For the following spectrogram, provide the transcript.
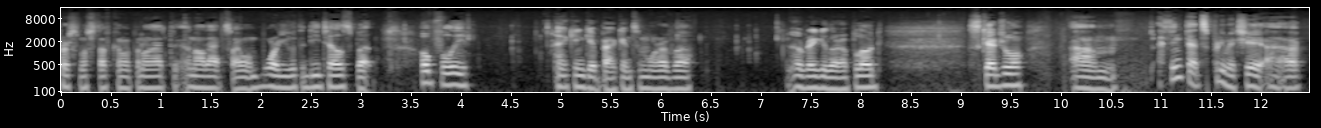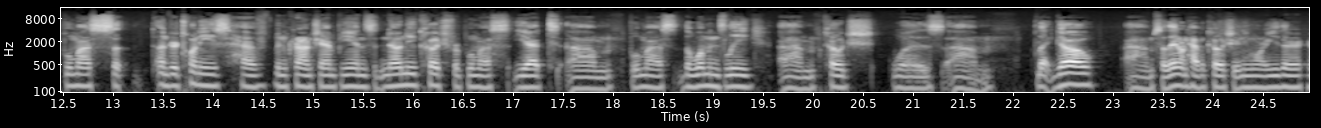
personal stuff come up and all that and all that, so I won't bore you with the details. But hopefully, I can get back into more of a a regular upload schedule. Um, I think that's pretty much it. Uh, Pumas under 20s have been crowned champions. No new coach for Pumas yet. Um, Pumas, the women's league um, coach, was um, let go, um, so they don't have a coach anymore either.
